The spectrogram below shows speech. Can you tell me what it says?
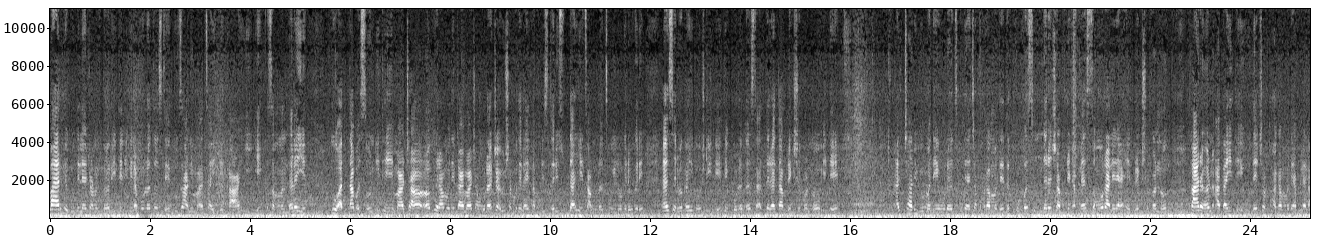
बाहेर फेकून दिल्याच्यानंतर इथे ती तिला बोलत असते तुझा आणि माझा इथे काही एक संबंध नाही आहे तू आत्तापासून इथे माझ्या घरामध्ये काय माझ्या मुलाच्या आयुष्यामध्ये नाही थांबलीस तरी सुद्धा हे चांगलंच होईल वगैरे वगैरे ह्या सर्व काही गोष्टी इथे ते बोलत असतात. तर आता प्रेक्षकांनो इथे आजच्या रिव्ह्यूमध्ये एवढंच. उद्याच्या भागामध्ये तर खूपच सुंदर असे अपडेट आपल्यासमोर आलेले आहेत प्रेक्षकांनो. कारण आता इथे उद्याच्या भागामध्ये आपल्याला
